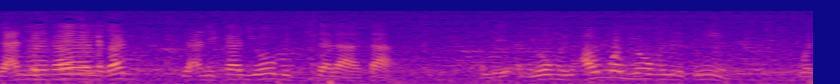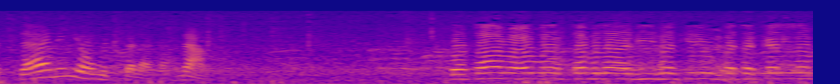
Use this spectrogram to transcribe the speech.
يعني كان الغد يعني كان يوم الثلاثاء. اليوم الأول يوم الاثنين والثاني يوم الثلاثاء. نعم. فقام عمر قبل أبي بكر فتكلم.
